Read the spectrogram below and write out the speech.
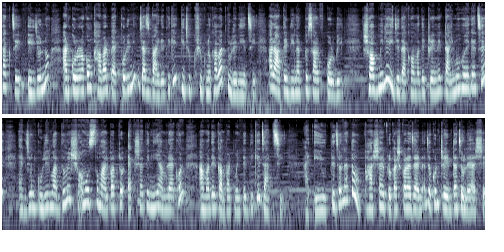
থাকছে, এই জন্য আর কোনো রকম খাবার প্যাক করিনি জাস্ট বাইরে থেকে কিছু শুকনো খাবার তুলে নিয়েছি। আর রাতের ডিনার তো সার্ভ করবেই। সব মিলে এই যে দেখো, আমাদের ট্রেনের টাইমও হয়ে গেছে। একজন কুলির মাধ্যমে সমস্ত মালপত্র একসাথে নিয়ে আমরা এখন আমাদের কম্পার্টমেন্টের দিকে যাচ্ছি। আর এই উত্তেজনা তো ভাষায় প্রকাশ করা যায় না যখন ট্রেনটা চলে আসে।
